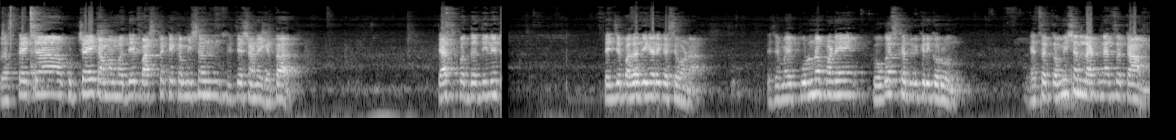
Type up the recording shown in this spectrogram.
रस्त्याच्या कुठच्याही कामामध्ये पाच टक्के कमिशन नितेश राणे घेतात. त्याच पद्धतीने त्यांचे पदाधिकारी कसे होणार? त्याच्यामुळे पूर्णपणे बोगस खत विक्री करून याचं कमिशन लाटण्याचं काम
